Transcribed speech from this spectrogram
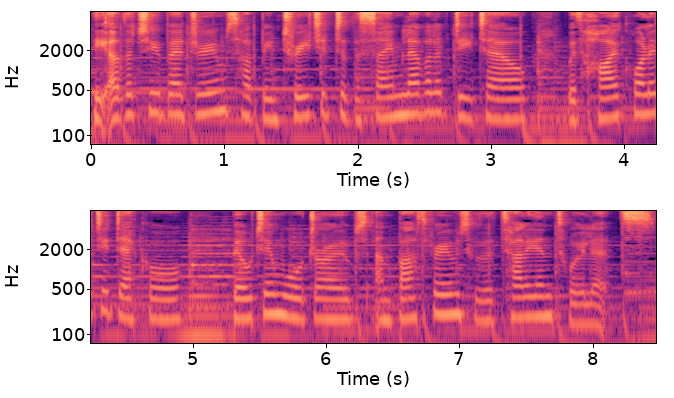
The other two bedrooms have been treated to the same level of detail with high quality decor, built in wardrobes, and bathrooms with Italian toilets.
